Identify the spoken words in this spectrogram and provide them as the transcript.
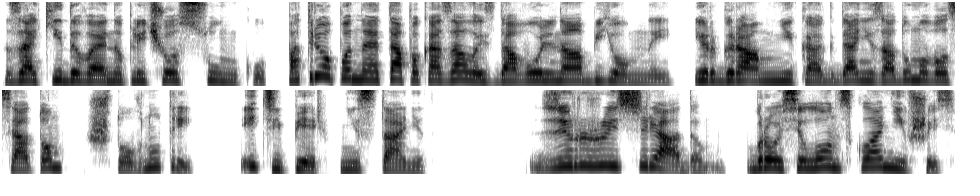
закидывая на плечо сумку. Потрепанная та показалась довольно объемной. Ирграм никогда не задумывался о том, что внутри. И теперь не станет. «Держись рядом», — бросил он, склонившись.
